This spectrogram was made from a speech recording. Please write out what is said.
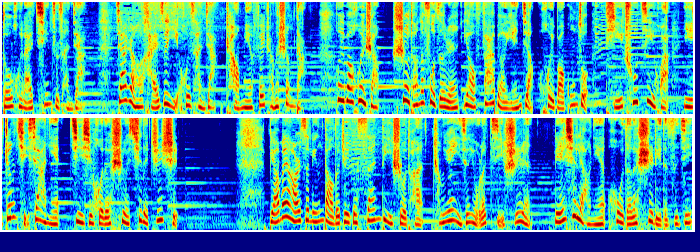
都会来亲自参加，家长和孩子也会参加，场面非常的盛大。汇报会上，社团的负责人要发表演讲，汇报工作，提出计划，以争取下年继续获得社区的支持。表妹儿子领导的这个三 D 社团成员已经有了几十人，连续两年获得了市里的资金。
